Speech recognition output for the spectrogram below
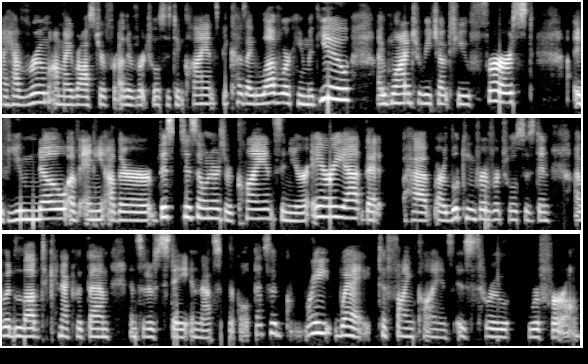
I have room on my roster for other virtual assistant clients because i love working with you. I wanted to reach out to you first. If you know of any other business owners or clients in your area that have are looking for a virtual assistant, I would love to connect with them and sort of stay in that circle. That's a great way to find clients is through referral.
